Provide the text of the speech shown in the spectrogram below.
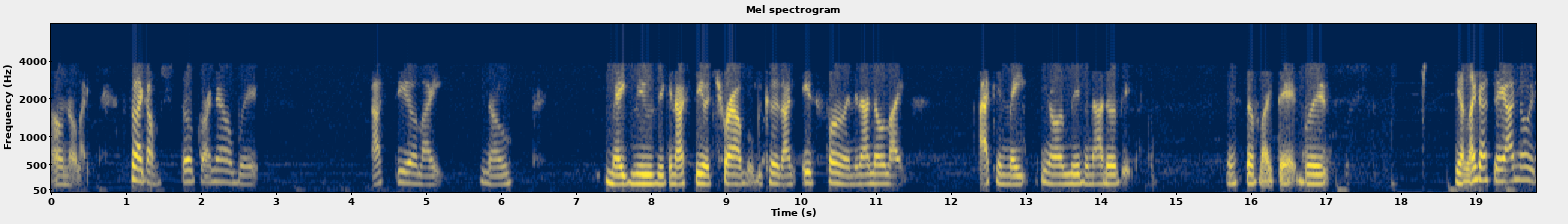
I don't know, like I feel like I'm stuck right now, but I still like, you know, make music and I still travel because I it's fun and I know like I can make, you know, a living out of it and stuff like that. But yeah, like I say, I know it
